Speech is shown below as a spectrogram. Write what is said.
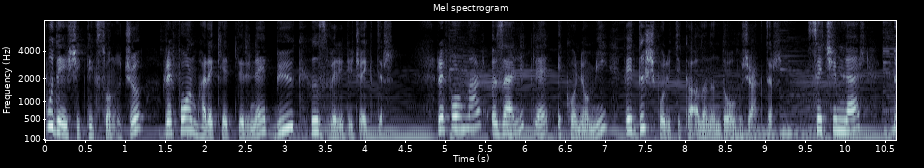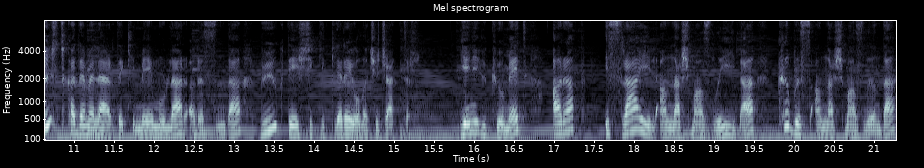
Bu değişiklik sonucu reform hareketlerine büyük hız verilecektir. Reformlar özellikle ekonomi ve dış politika alanında olacaktır. Seçimler üst kademelerdeki memurlar arasında büyük değişikliklere yol açacaktır. Yeni hükümet Arap İsrail anlaşmazlığıyla Kıbrıs anlaşmazlığında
